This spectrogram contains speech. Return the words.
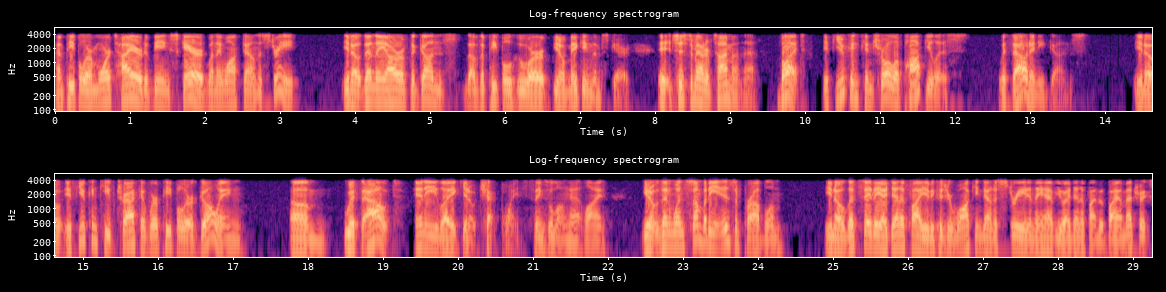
and people are more tired of being scared when they walk down the street you know, than they are of the guns of the people who are, you know, making them scared. It's just a matter of time on that. But if you can control a populace without any guns, you know, if you can keep track of where people are going um, without any like, you know, checkpoints, things along that line, you know, then when somebody is a problem, you know, let's say they identify you because you're walking down a street and they have you identified with biometrics,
